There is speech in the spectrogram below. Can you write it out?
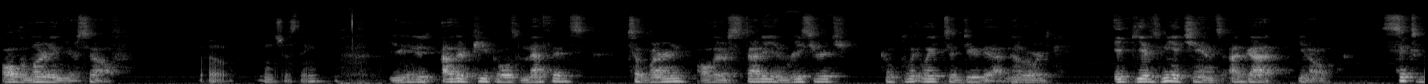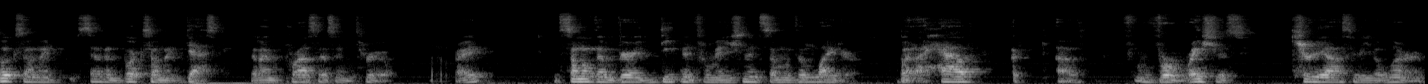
all the learning yourself. Oh, interesting. You use other people's methods to learn, all their study and research completely to do that. In other words, it gives me a chance. I've got you know, six books on my seven books on my desk that I'm processing through, right? And some of them very deep information and some of them lighter. But I have a, a voracious curiosity to learn.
